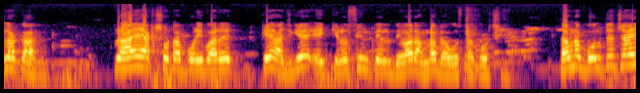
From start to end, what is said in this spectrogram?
এলাকার প্রায় একশোটা পরিবারকে আজকে এই কেরোসিন তেল দেওয়ার আমরা ব্যবস্থা করছি। তা আমরা বলতে চাই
